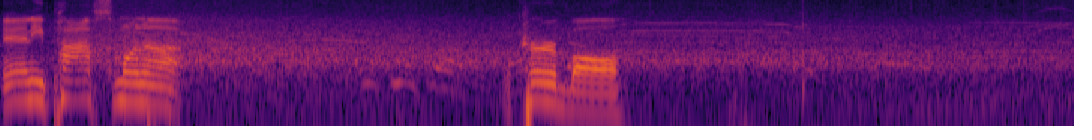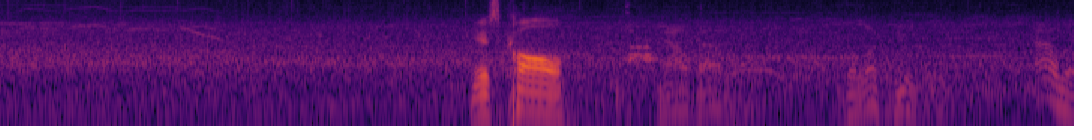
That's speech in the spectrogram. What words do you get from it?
And he pops one up. A curveball. Here's Call. Now battle. The left fielder, Callahan.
